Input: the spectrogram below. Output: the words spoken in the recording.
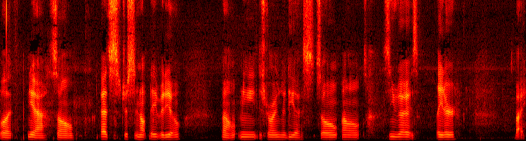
But, yeah, so, that's just an update video about me destroying the DS. So I'll see you guys later. Bye.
